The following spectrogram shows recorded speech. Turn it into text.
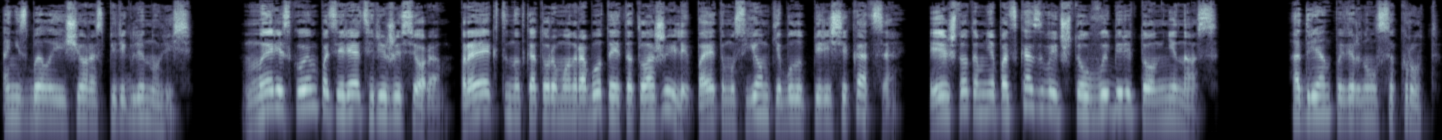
Они с Беллой еще раз переглянулись. «Мы рискуем потерять режиссера. Проект, над которым он работает, отложили, поэтому съемки будут пересекаться. И что-то мне подсказывает, что выберет он не нас. Адриан повернулся к Рут.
